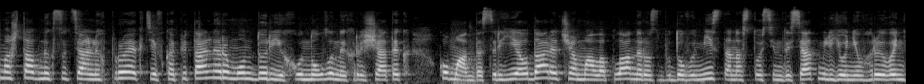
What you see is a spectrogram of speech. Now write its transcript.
масштабних соціальних проєктів, капітальний ремонт доріг, оновлений хрещатик. Команда Сергія Одарича мала плани розбудови міста на 170 мільйонів гривень.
